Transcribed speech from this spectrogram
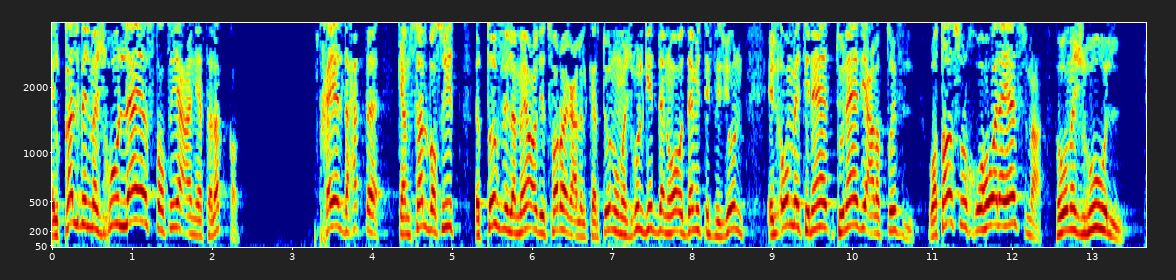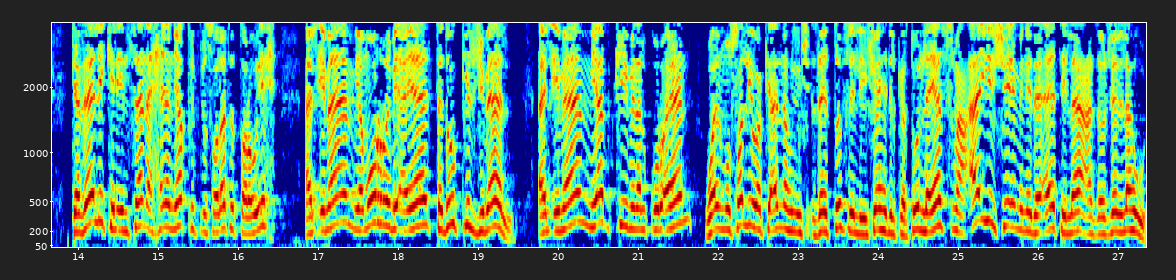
القلب المشغول لا يستطيع أن يتلقى. تخيل ده حتى كمثال بسيط الطفل لما يقعد يتفرج على الكرتون ومشغول جدا وهو قدام التلفزيون الأم تنادي على الطفل وتصرخ وهو لا يسمع هو مشغول. كذلك الإنسان أحيانا يقف في صلاة التراويح الإمام يمر بآيات تدك الجبال. الإمام يبكي من القرآن والمصلي وكأنه يش... زي الطفل اللي يشاهد الكرتون لا يسمع أي شيء من نداءات الله عز وجل له.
